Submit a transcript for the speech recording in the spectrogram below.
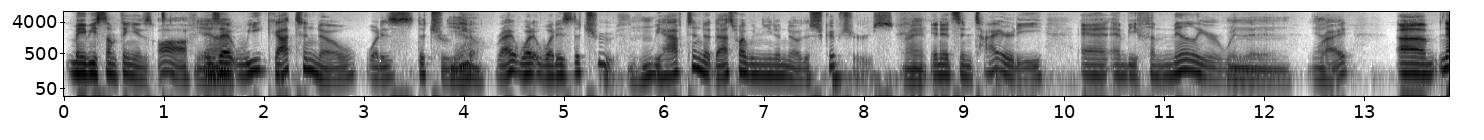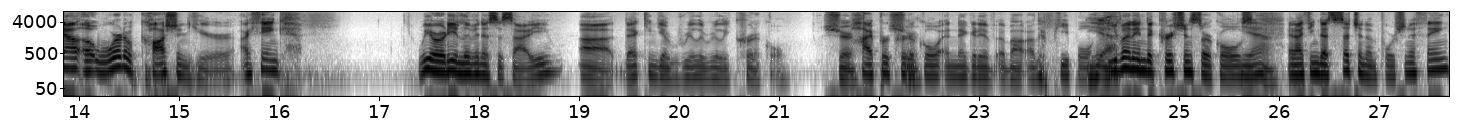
maybe something is off. Is that we got to know what is the true Yeah. Mm-hmm. deal, right? What what is the truth? We have to know. That's why we need to know the scriptures Right. in its entirety and and be familiar with Mm, it, yeah. right? Um, now, a word of caution here. I think we already live in a society uh, that can get really, really critical, sure hypercritical, and negative about other people, Yeah. even in the Christian circles. Yeah. Mm-hmm. And I think that's such an unfortunate thing.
